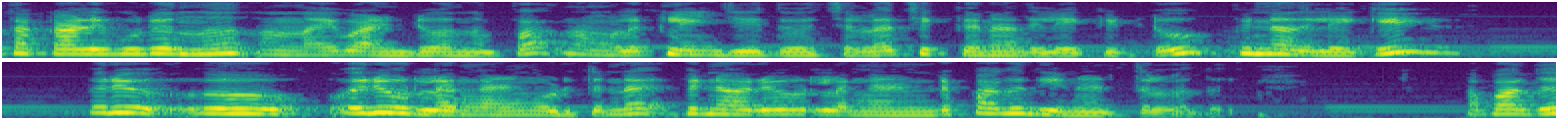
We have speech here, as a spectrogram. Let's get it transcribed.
അപ്പോൾ തക്കാളി കൂടി ഒന്ന് നന്നായി വഴണ്ടി വന്നപ്പോൾ നമ്മൾ ക്ലീൻ ചെയ്ത് വെച്ചുള്ള ചിക്കൻ അതിലേക്ക് ഇട്ടു. പിന്നെ അതിലേക്ക് ഒരു ഒരു ഉരുളൻകിഴങ്ങ് കൊടുത്തിട്ടുണ്ട്. പിന്നെ ഒരു ഉരുളൻകിഴങ്ങിന്റെ പകുതിയാണ് എടുത്തുള്ളത്. അപ്പോൾ അത്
